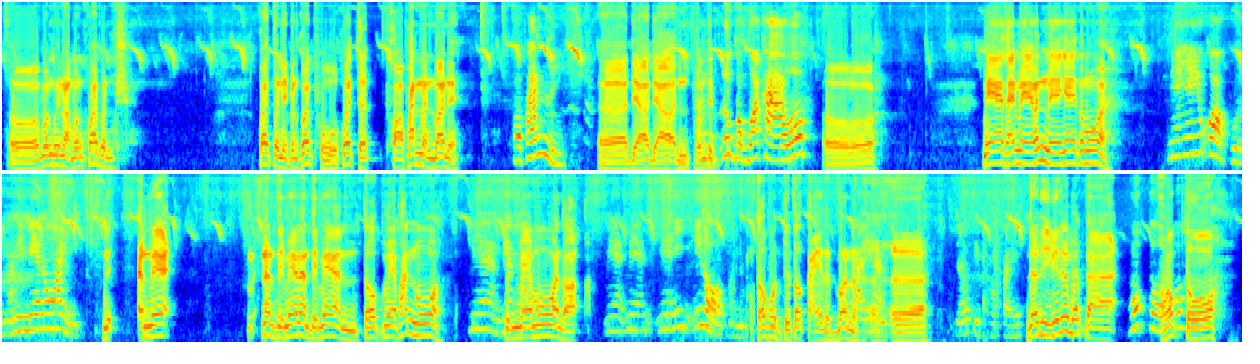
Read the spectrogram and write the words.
โอ้เบิ่งพี่น้องเบิ่งควายเพิ่น ควายตัวนี้เป็นควายผูควายเถึกพอพันธุ์แมันบ่นี่พอพันธุ์นี่เออเดี๋ยวเดี๋ยวอันผมติลูกบอกบัวขาวโอ้แม่ไสแม่มันแม่ใหญ่ก็มัวแม่ยังอยู่ขอบขุนอันนี้แม่น้อยนี่อันแม่นั่นติแม่นั่นติแม่อันโตแม่พันธุ์มัวแม่เป็นแม่มูมันเถอะแม่แม่แม่อีอีหลอกมันน่ะ โตพุ่นติโตไก่เด็ดบ่นน่ะไก่น่ะ เออ เดี๋ยวสิเข้าไปเดี๋ยวนี้มีทั้งหมดกะหกตัวหกตัว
